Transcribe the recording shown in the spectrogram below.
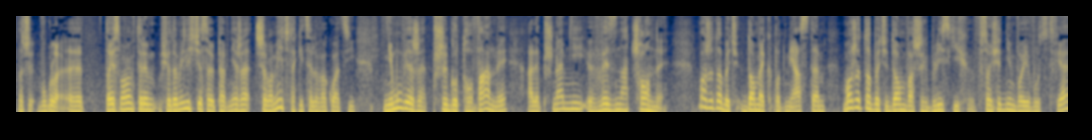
Znaczy, w ogóle to jest moment, w którym uświadomiliście sobie pewnie, że trzeba mieć taki cel ewakuacji. Nie mówię, że przygotowany, ale przynajmniej wyznaczony. Może to być domek pod miastem, może to być dom waszych bliskich w sąsiednim województwie,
